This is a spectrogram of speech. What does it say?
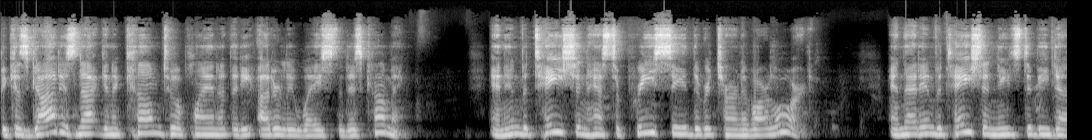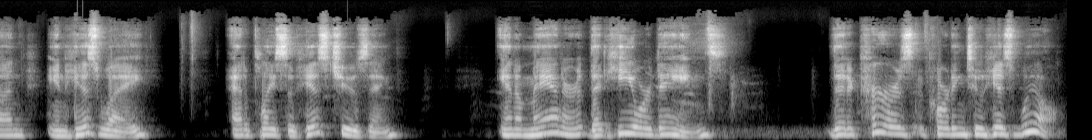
Because God is not going to come to a planet that he utterly wastes that is coming. An invitation has to precede the return of our Lord. And that invitation needs to be done in his way, at a place of his choosing, in a manner that he ordains, that occurs according to his will,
